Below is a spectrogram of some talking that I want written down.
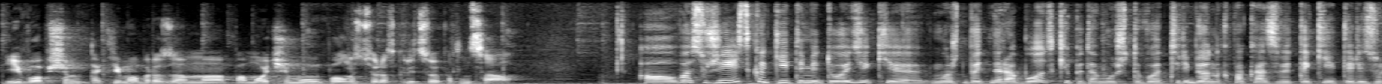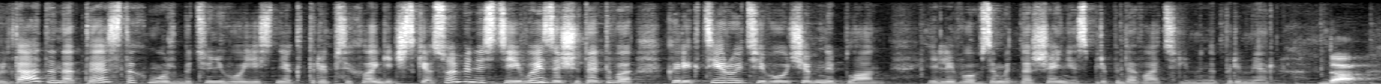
и, в общем, таким образом а, помочь ему полностью раскрыть свой потенциал. А у вас уже есть какие-то методики, может быть, наработки, потому что вот ребенок показывает такие-то результаты на тестах, может быть, у него есть некоторые психологические особенности, и вы за счет этого корректируете его учебный план или его взаимоотношения с преподавателями, например. Да,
